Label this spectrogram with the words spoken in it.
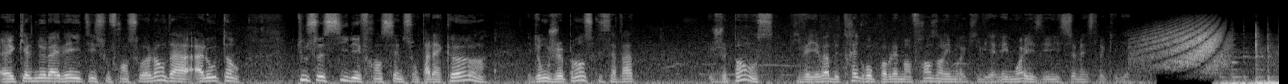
euh, qu'elle ne l'avait été sous François Hollande à, l'OTAN. Tout ceci, les Français ne sont pas d'accord, et donc je pense que ça va, je pense qu'il va y avoir de très gros problèmes en France dans les mois qui viennent, les mois et les semestres qui viennent.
